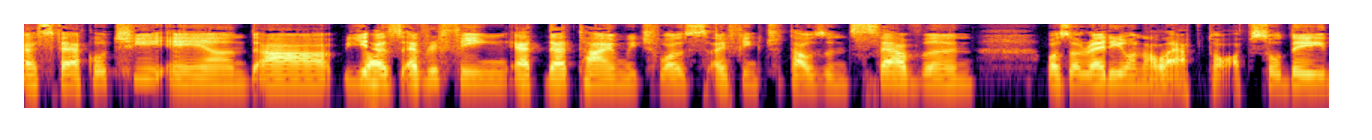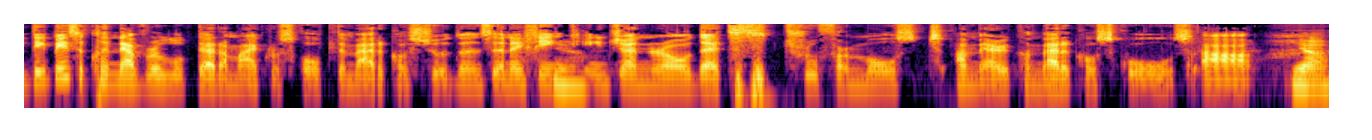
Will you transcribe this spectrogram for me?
as faculty and uh, yes everything at that time which was i think 2007 was already on a laptop. So they, they basically never looked at a microscope, the medical students. And I think yeah. in general, that's true for most American medical schools. Uh, yeah.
